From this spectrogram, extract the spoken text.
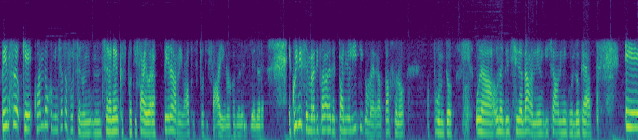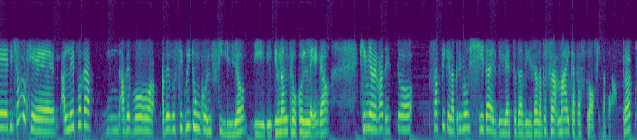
penso che quando ho cominciato forse non, non c'era neanche Spotify, era appena arrivato Spotify, una cosa del genere. E quindi sembra di parlare del paleolitico, ma in realtà sono appunto una, una decina d'anni, 11 anni quello che è. E diciamo che all'epoca mh, avevo, avevo seguito un consiglio di, di- di un altro collega che mi aveva detto sappi che la prima uscita è il biglietto da visita, una persona mai catastrofica peraltro,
